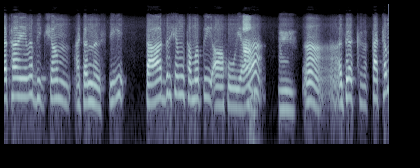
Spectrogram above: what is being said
तथा एव भिक्षाम् अटन् अस्ति। तादृशं कमपि आहूय। अत्र कथं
